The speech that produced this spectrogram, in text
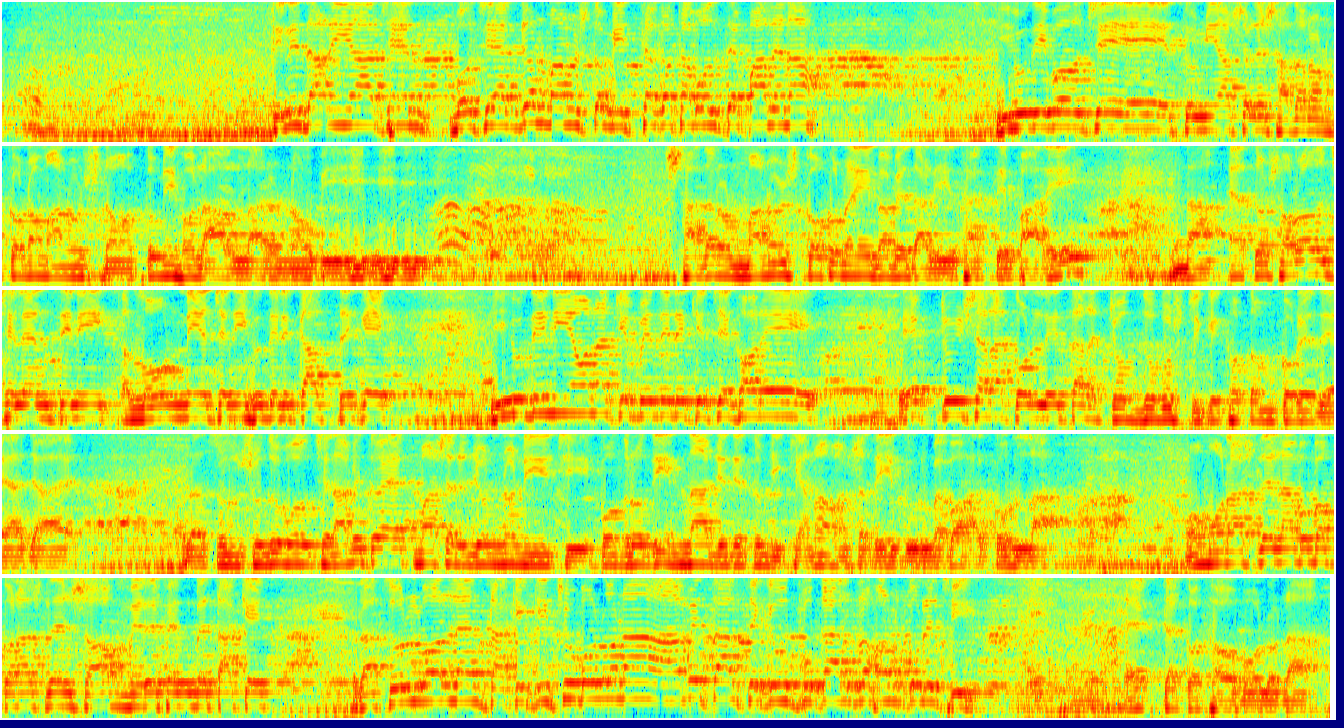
তিনি দাঁড়িয়ে আছেন। বলছে, একজন মানুষ তো মিথ্যা কথা বলতে পারে না। ইহুদি বলছে, তুমি আসলে সাধারণ কোন মানুষ নও, তুমি হলো আল্লাহর নবী। সাধারণ মানুষ কখনো এইভাবে দাঁড়িয়ে থাকতে পারে না। এত সরল ছিলেন তিনি, লোন নিয়েছেন ইহুদির কাছ থেকে। ইহুদি নিয়ে ওনাকে বেঁধে রেখেছে ঘরে। একটু ইশারা করলে তার চোদ্দ গোষ্ঠীকে খতম করে দেয়া যায়। রাসুল শুধু বলছেন, আমি তো এক মাসের জন্য নিয়েছি, পনেরো দিন না যেতে তুমি কেন আমার সাথে এই দুর্ব্যবহার করলা? ওমর আসলেন, আবু বকর আসলেন, সব মেরে ফেলবে তাকে। রাসুল বললেন, তাকে কিছু বলো না, আমি তার থেকে উপকার গ্রহণ করেছি। একটা কথাও বলো না।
